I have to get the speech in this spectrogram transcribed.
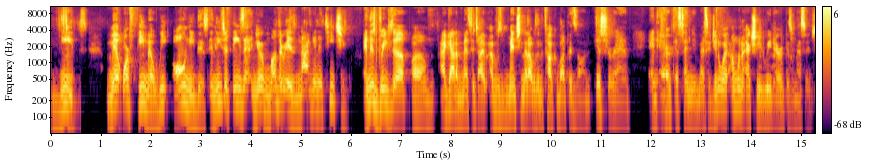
needs, male or female. We all need this. And these are things that your mother is not gonna teach you. And this brings up, um, I got a message. I, I was mentioned that I was gonna talk about this on Instagram, and Erica sent me a message. You know what? I'm gonna actually read Erica's message.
